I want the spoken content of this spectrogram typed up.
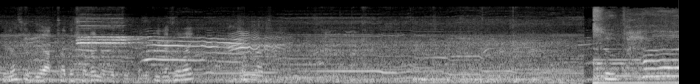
ঠিক আছে? দিয়ে একসাথে সবাই নামাজ পড়তে ঠিক আছে ভাই? ঠিক আছে Of powerful.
